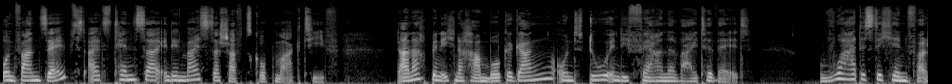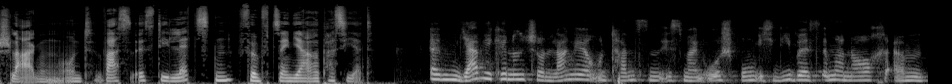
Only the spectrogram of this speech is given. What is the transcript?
und waren selbst als Tänzer in den Meisterschaftsgruppen aktiv. Danach bin ich nach Hamburg gegangen und du in die ferne, weite Welt. Wo hat es dich hin verschlagen und was ist die letzten 15 Jahre passiert? Ähm, ja, wir kennen uns schon lange und Tanzen ist mein Ursprung. Ich liebe es immer noch. Ähm,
